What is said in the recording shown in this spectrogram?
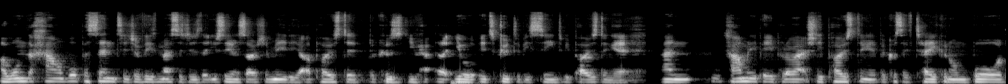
I wonder how what percentage of these messages that you see on social media are posted because you ha- like it's good to be seen to be posting it, and how many people are actually posting it because they've taken on board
